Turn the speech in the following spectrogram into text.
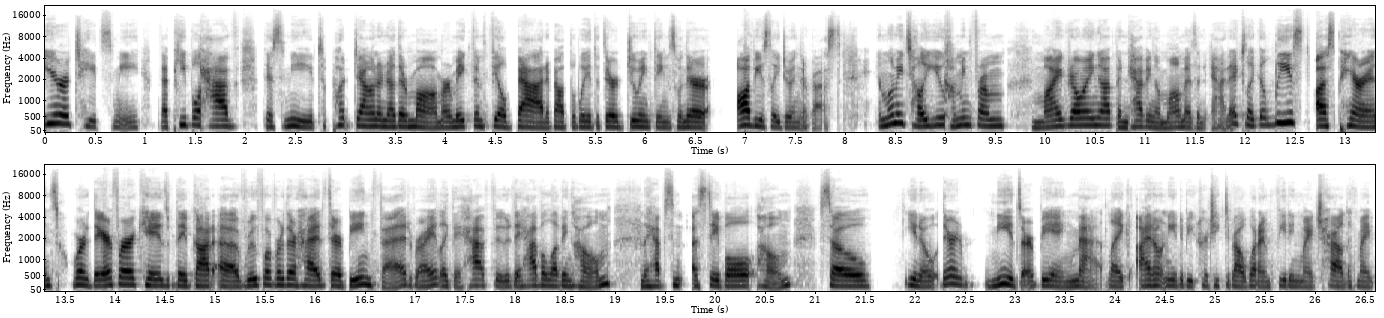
irritates me that people have this need to put down another mom or make them feel bad about the way that they're doing things when they're obviously doing their best. And let me tell you, coming from my growing up and having a mom as an addict, like at least us parents, we're there for our kids. They've got a roof over their heads. They're being fed, right? Like they have food, they have a loving home, they have some a stable home. So you know, their needs are being met. Like, I don't need to be critiqued about what I'm feeding my child. If my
